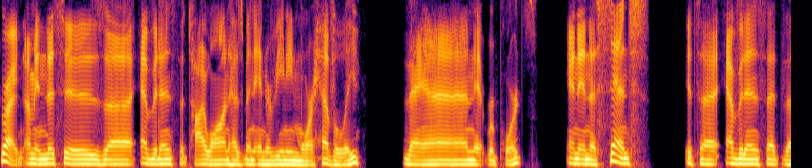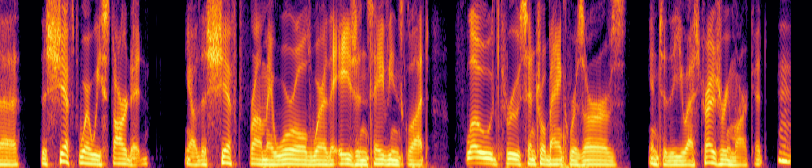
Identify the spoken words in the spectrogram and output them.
Right. I mean, this is uh, evidence that Taiwan has been intervening more heavily than it reports, and in a sense, it's a evidence that the the shift where we started, you know, the shift from a world where the Asian savings glut flowed through central bank reserves into the U.S. Treasury market, hmm.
